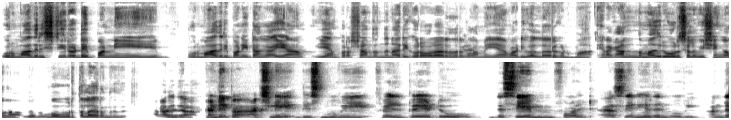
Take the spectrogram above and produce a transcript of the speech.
ஒரு மாதிரி ஸ்டீரியோ டைப் பண்ணி ஒரு மாதிரி பண்ணிட்டாங்க. ஏன் ஏன் பிரசாந்த் வந்து நரிக்குறவரா இருந்திருக்கலாமே? ஏன் வடிவல் தான் இருக்கணுமா? எனக்கு அந்த மாதிரி ஒரு சில விஷயங்கள்லாம் வந்து ரொம்ப உறுத்தலா இருந்தது. அதுதான். கண்டிப்பா. Actually this movie fell prey to the same fault as any. Other movie அந்த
